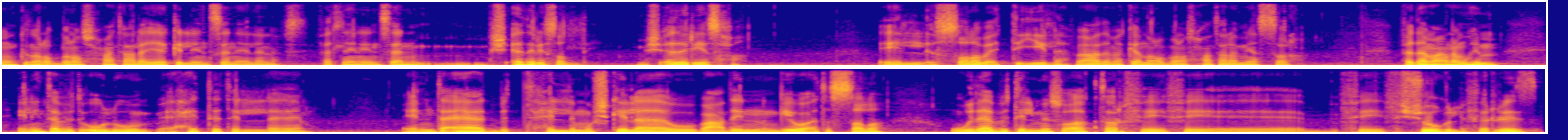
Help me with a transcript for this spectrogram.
ممكن ربنا سبحانه وتعالى ياكل الإنسان إلى نفسه. فتلاقي الإنسان مش قادر يصلي مش قادر يصحى. ال- الصلاة بقت تقيلة بعد ما كان ربنا سبحانه وتعالى ميسرها. فده معنى مهم. اللي أنت بتقوله ال اللي أنت قاعد بتحل مشكلة وبعدين جه وقت الصلاة وده بتلمسه أكتر في في في في الشغل في الرزق.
